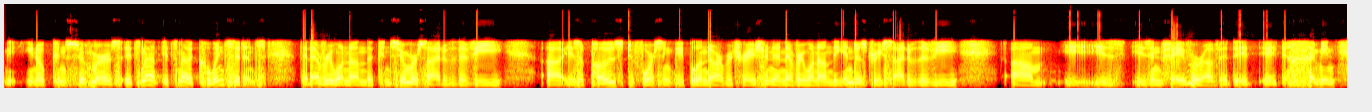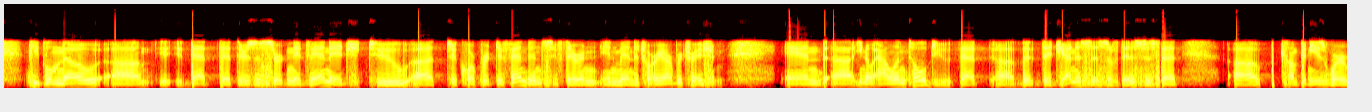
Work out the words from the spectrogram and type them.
you know consumers. It's not it's not a coincidence that everyone on the consumer side of the V uh, is opposed to forcing people into arbitration, and everyone on the industry side of the V um, is is in favor of it. It, it I mean, people know um, that that there's a certain advantage to uh, to corporate defendants if they're in, in mandatory arbitration, and uh, you know, Alan told you that uh, the the genesis of this is that uh, companies were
